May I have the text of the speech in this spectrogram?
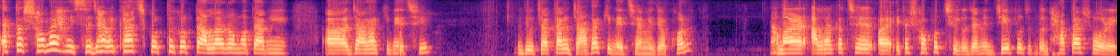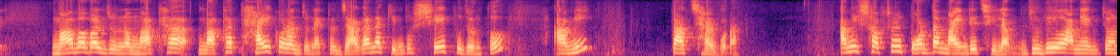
একটা সময় হয়েছে যে আমি কাজ করতে করতে আল্লাহর রহমতে আমি আহ, জায়গা কিনেছি। দু চারটা জায়গা কিনেছি আমি যখন, আমার আল্লাহর কাছে এটা শপথ ছিল যে আমি যে পর্যন্ত ঢাকা শহরে মা বাবার জন্য মাথা মাথা ঠাই করার জন্য একটা জায়গা না কিনবো সেই পর্যন্ত আমি কাজ ছাড়বো না। আমি সবসময় পর্দা মাইন্ডে ছিলাম, যদিও আমি একজন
